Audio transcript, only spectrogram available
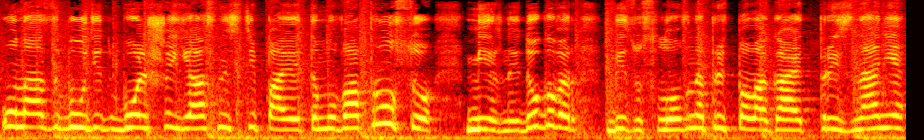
у нас будет больше ясности по этому вопросу. Мирный договор, безусловно, предполагает признание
